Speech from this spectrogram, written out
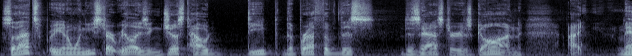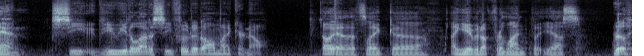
So that's you know when you start realizing just how deep the breath of this disaster is gone. I man, see, do you eat a lot of seafood at all, Mike, or no? Oh yeah, that's like uh, I gave it up for Lent, but yes, Really?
